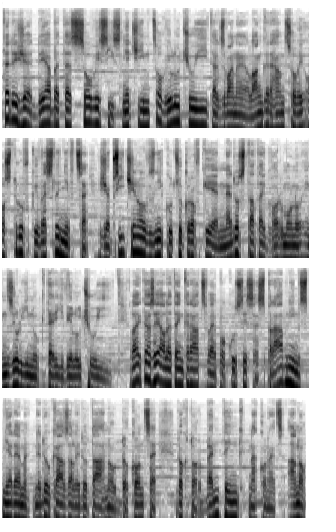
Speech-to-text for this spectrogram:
tedy že diabetes souvisí s něčím, co vylučují tzv. Langerhansovy ostrůvky ve slinivce, že příčinou vzniku cukrovky je nedostatek hormonu inzulínu, který vylučují. Lékaři ale tenkrát své pokusy se správným směrem nedokázali dotáhnout do konce. Doktor Benting nakonec ano.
